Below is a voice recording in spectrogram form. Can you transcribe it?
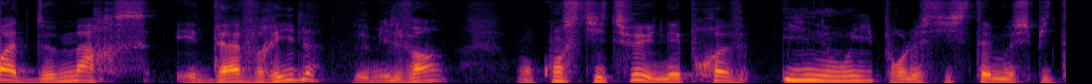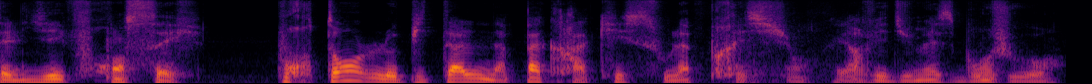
mois de mars et d'avril 2020 ont constitué une épreuve inouïe pour le système hospitalier français. Pourtant, l'hôpital n'a pas craqué sous la pression. Hervé Dumès, bonjour.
